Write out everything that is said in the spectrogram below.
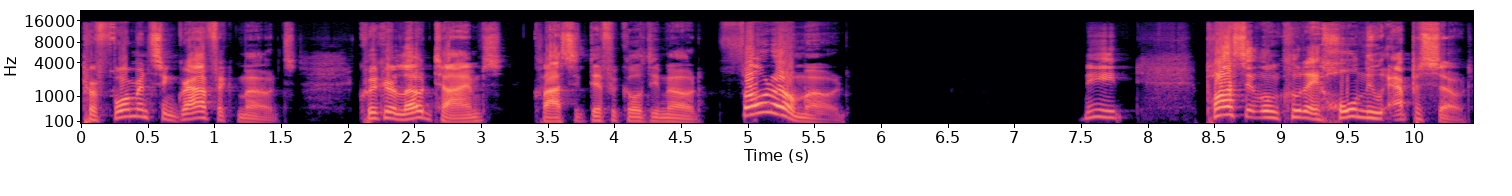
performance and graphic modes, quicker load times, classic difficulty mode, photo mode. Neat. Plus, it will include a whole new episode.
